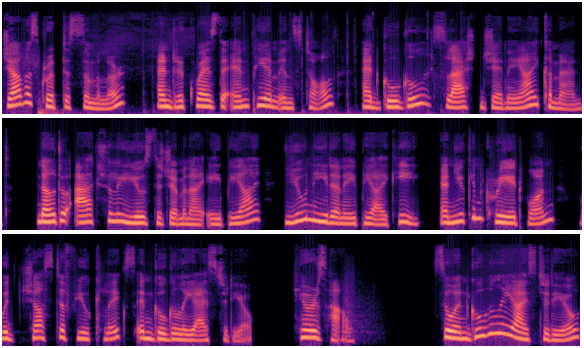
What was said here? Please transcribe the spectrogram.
JavaScript is similar and requires the npm install at google-genai command. Now to actually use the Gemini API, you need an API key and you can create one with just a few clicks in Google AI Studio. Here's how. So in Google AI Studio,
